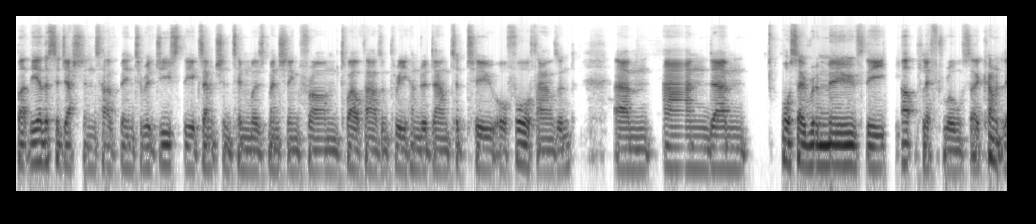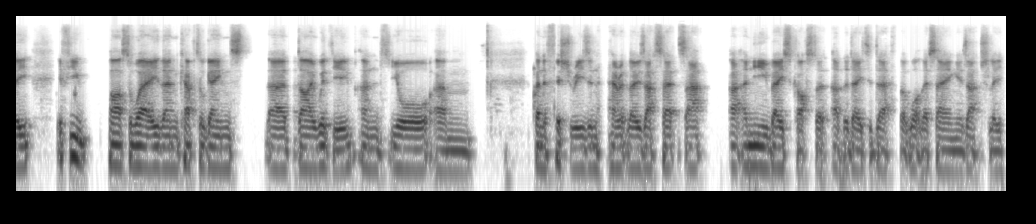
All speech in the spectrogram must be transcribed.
but the other suggestions have been to reduce the exemption Tim was mentioning from 12,300 down to two or 4,000. Um, and um, also remove the uplift rule. So currently, if you pass away, then capital gains uh, die with you and your um, beneficiaries inherit those assets at a new base cost at, at, the date of death. But what they're saying is actually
